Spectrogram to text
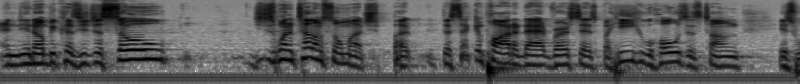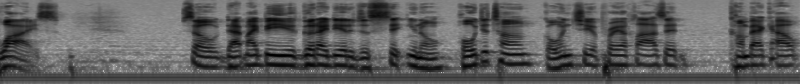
And, you know, because you're just so, you just want to tell them so much. But the second part of that verse says, But he who holds his tongue is wise. So that might be a good idea to just sit, you know, hold your tongue, go into your prayer closet, come back out,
